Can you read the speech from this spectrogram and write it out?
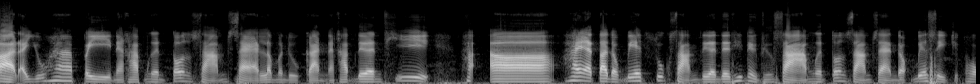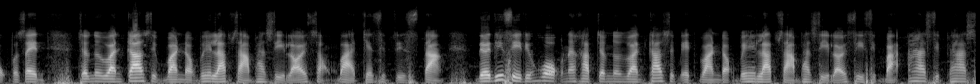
บาทอายุ 5 ปีนะครับเงินต้น 3 0 0แสนเรามาดูกันนะครับเดือนที่ให้อัตราดอกเบี้ยทุก 3 เดือนเดือนที่ 1-3 เงินต้น 3 0 0แสนดอกเบี้ย 4.6%จำนวนวัน 90 วันดอกเบี้ยรับ 3,402 บาท 74 สตางค์เดือนที่ 4-6 นะครับจำนวนวัน 91 วันดอกเบี้ยรับ 3,440 บาท 55 ส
